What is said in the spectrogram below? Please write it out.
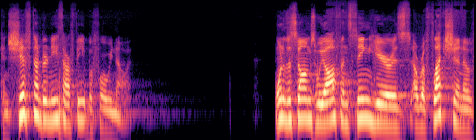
can shift underneath our feet before we know it. One of the songs we often sing here is a reflection of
